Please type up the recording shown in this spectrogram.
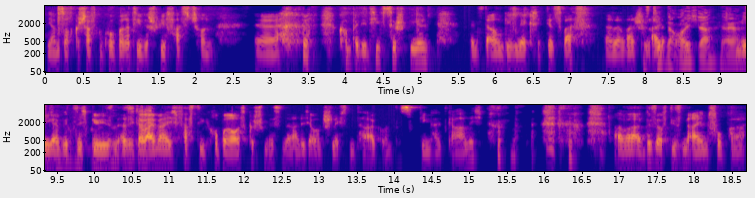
Wir haben es auch geschafft, ein kooperatives Spiel fast schon äh, kompetitiv zu spielen wenn es darum ging, wer kriegt jetzt was. Also war schon das klingt nach euch, ja? ja, ja mega witzig gewesen. Also ich glaube, einmal habe ich fast die Gruppe rausgeschmissen, da hatte ich auch einen schlechten Tag und das ging halt gar nicht. Aber bis auf diesen einen Fauxpas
